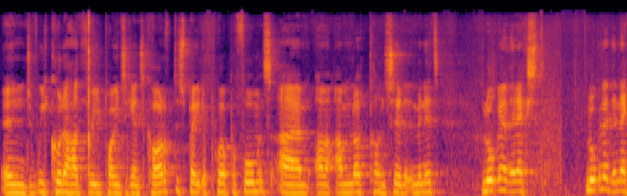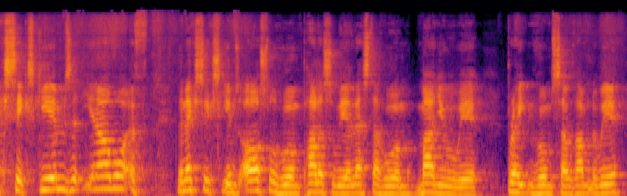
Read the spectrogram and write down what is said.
And we could have had three points against Cardiff despite a poor performance. Um, I'm not concerned at the minute. Looking at the next looking at the next six games, you know what? If the next six games, Arsenal home, Palace away, Leicester home, Manu away, Brighton home, Southampton away.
